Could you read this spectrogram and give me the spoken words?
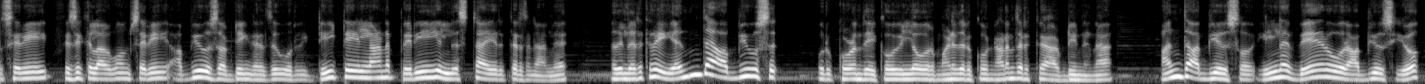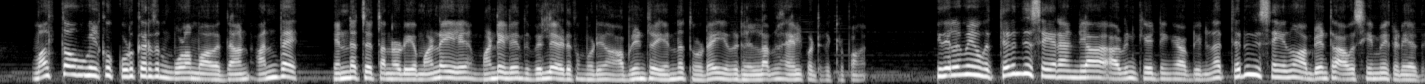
சரி ஃபிசிக்கலாகவும் சரி அப்யூஸ் அப்படிங்கிறது ஒரு டீட்டெயிலான பெரிய லிஸ்ட்டாக இருக்கிறதுனால அதில் இருக்கிற எந்த அப்யூஸ் ஒரு குழந்தைக்கோ இல்லை ஒரு மனிதருக்கோ நடந்திருக்கு அப்படின்னா அந்த அப்யூஸோ இல்லை வேற ஒரு அப்யூஸையோ மற்றவங்களுக்கு கொடுக்கறதன் மூலமாக தான் அந்த எண்ணத்தை தன்னுடைய மண்டையிலே மண்டையிலேருந்து வெளில எடுக்க முடியும் அப்படின்ற எண்ணத்தோட இவர்கள் எல்லாமே செயல்பட்டுக்கிட்டு இருப்பாங்க. இது எல்லாமே அவங்க தெரிஞ்சு செய்கிறாங்களா அப்படின்னு கேட்டிங்க அப்படின்னா தெரிஞ்சு செய்யணும் அப்படின்ற அவசியமே கிடையாது.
